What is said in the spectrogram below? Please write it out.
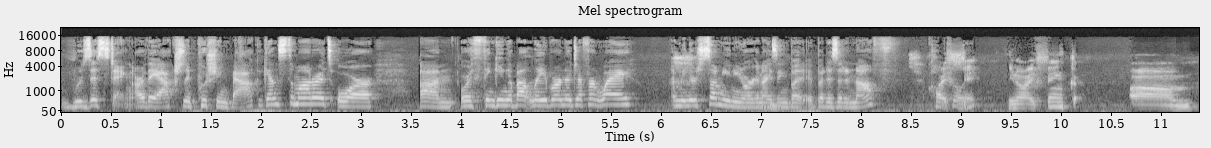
resisting? Are they actually pushing back against the moderates, or um, or thinking about labor in a different way? I mean, there's some union organizing, but but is it enough I culturally? think, you know, I think, um,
